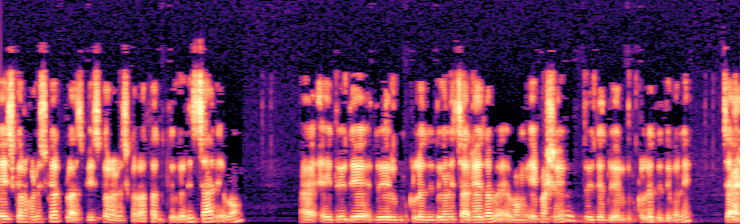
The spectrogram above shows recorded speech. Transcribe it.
A square whole square plus B square whole square অর্থাৎ দুই চার এবং এই দুই দিয়ে দুই এর গুণ করলে দুই দুগুণে চার হয়ে যাবে এবং এই পাশে দুই দিয়ে দুই এর গুণ করলে দুই দুগুণে চার।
